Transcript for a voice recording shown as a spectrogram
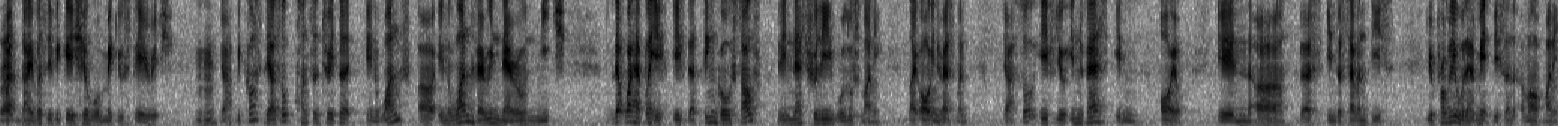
Right. but diversification will make you stay rich. Mm-hmm. Yeah, because they are so concentrated in one uh, in one very narrow niche. That what happen if if the thing goes south, they naturally will lose money, like all investment. Yeah, so if you invest in oil in uh the in the seventies, you probably would have made decent amount of money.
